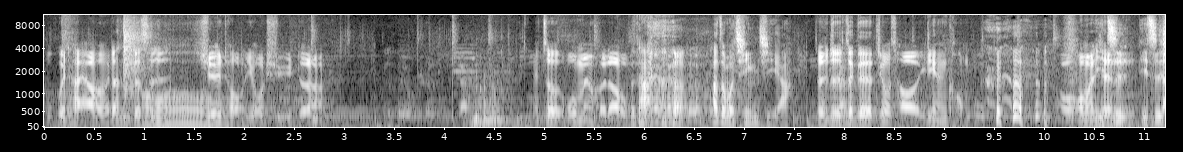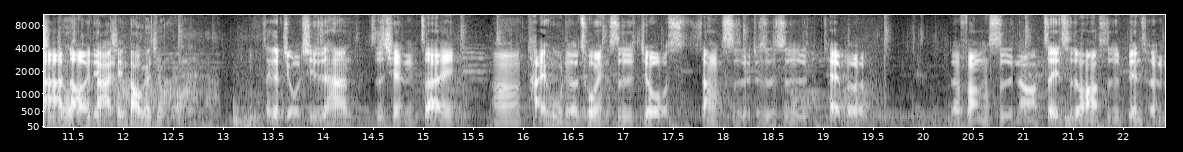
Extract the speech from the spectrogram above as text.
不会太好喝，但是就是哦噱头有趣，对啊。哎，这我没有喝到，我不知它道。它怎么清洁啊？对对，这个酒槽一定很恐怖。我我们一次先一次性酒槽，大家倒一点大家先倒个酒好。这个酒其实它之前在呃台虎的错饮室就有上市，就是是 tab 的方式，然后这一次的话是变成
